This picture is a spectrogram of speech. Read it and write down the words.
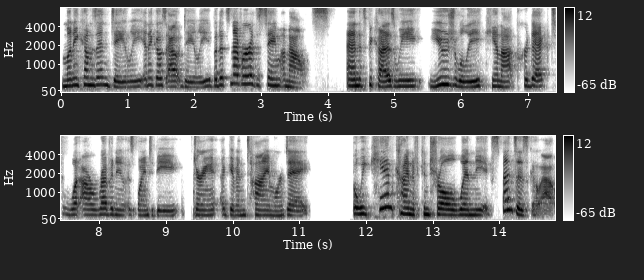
money comes in daily and it goes out daily, but it's never the same amounts. And it's because we usually cannot predict what our revenue is going to be during a given time or day but we can kind of control when the expenses go out.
